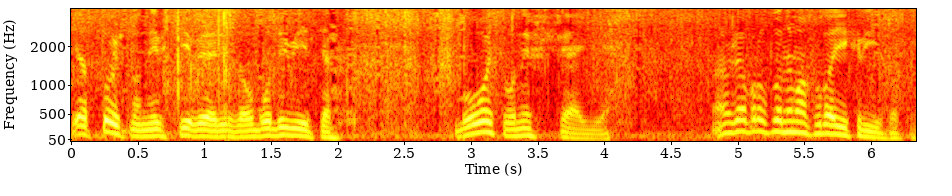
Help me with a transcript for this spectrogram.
Я точно не всі вирізав, бо дивіться. Бо ось вони ще є. А вже просто нема куди їх різати.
